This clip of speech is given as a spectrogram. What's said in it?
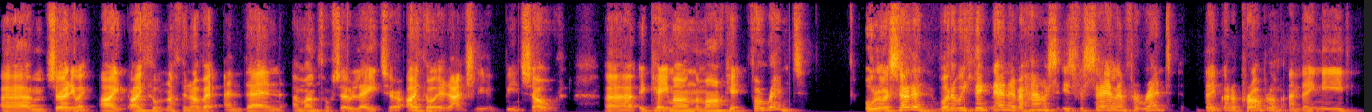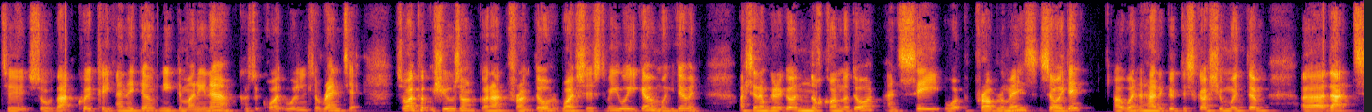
Um, so anyway, I, I thought nothing of it. And then a month or so later, I thought it actually had been sold. Uh, it came on the market for rent. All of a sudden, what do we think then? If a house is for sale and for rent, they've got a problem and they need to sort that quickly and they don't need the money now because they're quite willing to rent it. So I put my shoes on, got out the front door. Wife says to me, Where are you going? What are you doing? I said, I'm going to go and knock on the door and see what the problem is. So I did. I went and had a good discussion with them uh, that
